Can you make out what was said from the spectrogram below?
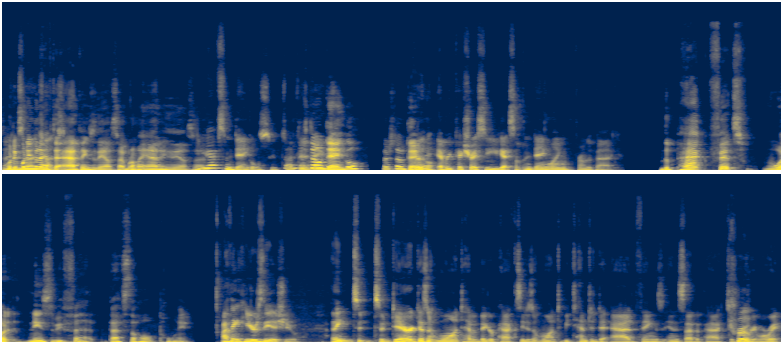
What, do- what are you have to add things to the outside? What am I adding to the outside? You have some dangles. There's no dang- dangle. There's no Really? dangle. Every picture I see, you got something dangling from the pack. The pack fits what needs to be fit. That's the whole point. I think here's the issue. I think so, so Derek doesn't want to have a bigger pack because he doesn't want to be tempted to add things inside the pack to True. create more weight.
